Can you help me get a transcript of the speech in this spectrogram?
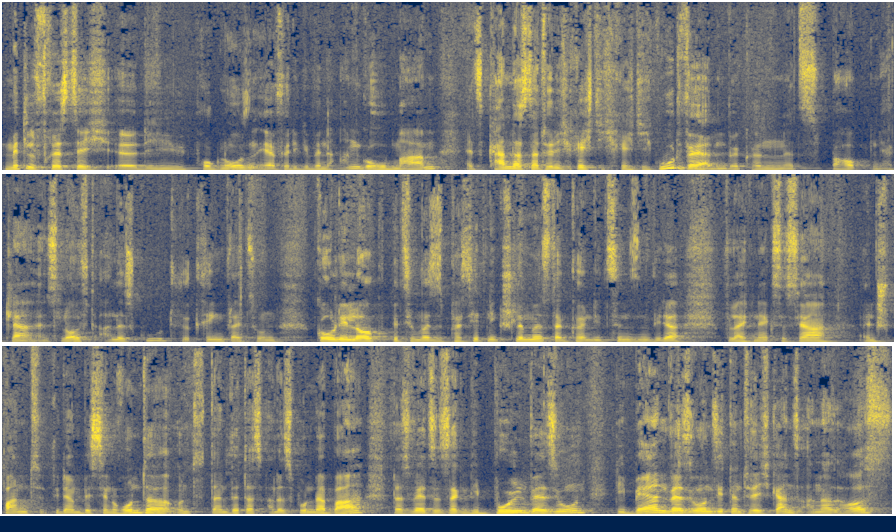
mittelfristig äh, die Prognosen eher für die Gewinne angehoben haben. Jetzt kann das natürlich richtig, richtig gut werden. Wir können jetzt behaupten, ja klar, es läuft alles gut, wir kriegen vielleicht so ein Goldilocks, beziehungsweise es passiert nichts Schlimmes, dann können die Zinsen wieder vielleicht nächstes Jahr entspannt wieder ein bisschen runter und dann wird das alles wunderbar. Das wäre jetzt sozusagen die Bullenversion. Die Bärenversion sieht natürlich ganz anders aus.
